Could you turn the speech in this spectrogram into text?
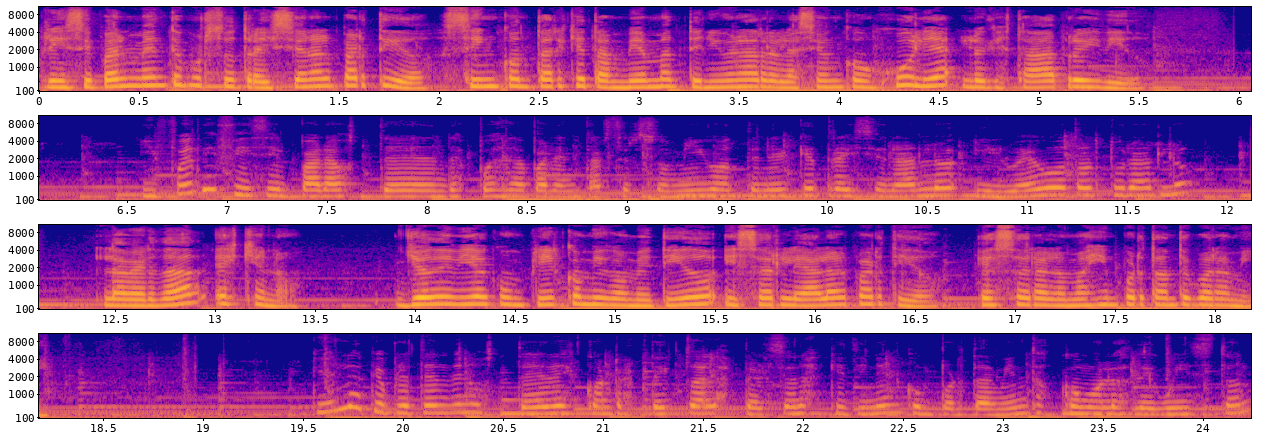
principalmente por su traición al partido, sin contar que también mantenía una relación con Julia, lo que estaba prohibido. ¿Y fue difícil para usted, después de aparentar ser su amigo, tener que traicionarlo y luego torturarlo? La verdad es que no. Yo debía cumplir con mi cometido y ser leal al partido. Eso era lo más importante para mí. ¿Qué es lo que pretenden ustedes con respecto a las personas que tienen comportamientos como los de Winston?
